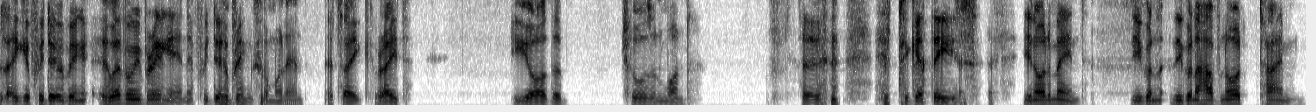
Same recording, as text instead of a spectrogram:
like if we do bring whoever we bring in, if we do bring someone in, it's like right you're the chosen one to to get these. You know what I mean? You're gonna you're gonna have no time,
